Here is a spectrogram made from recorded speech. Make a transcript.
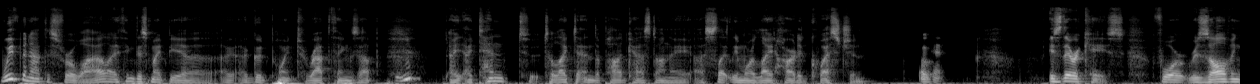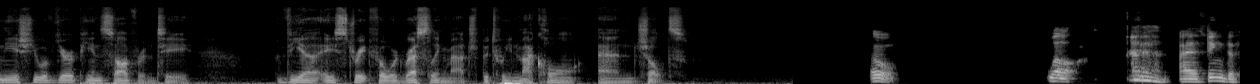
we've been at this for a while. I think this might be a, a, good point to wrap things up. Mm-hmm. I, I, tend to, to like to end the podcast on a, a slightly more lighthearted question. Okay. Is there a case for resolving the issue of European sovereignty via a straightforward wrestling match between Macron and Scholz? Oh, well, I think the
